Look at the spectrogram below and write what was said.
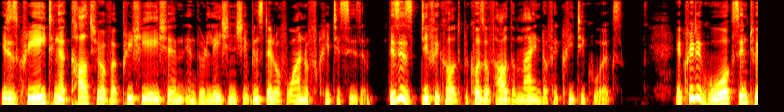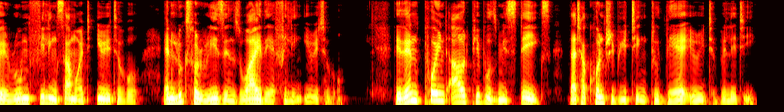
It is creating a culture of appreciation in the relationship instead of one of criticism. This is difficult because of how the mind of a critic works. A critic walks into a room feeling somewhat irritable and looks for reasons why they are feeling irritable. They then point out people's mistakes that are contributing to their irritability.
